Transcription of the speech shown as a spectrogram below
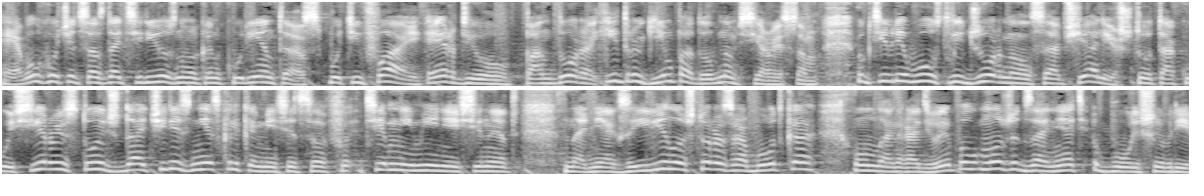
Apple хочет создать серьезного конкурента Spotify, Erdio, Pandora и другим подобным сервисам. В октябре Wall Street Journal сообщали, что такой сервис стоит ждать через несколько месяцев. Тем не менее, CNET на днях заявила, что разработка онлайн-радио Apple может занять больше времени.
